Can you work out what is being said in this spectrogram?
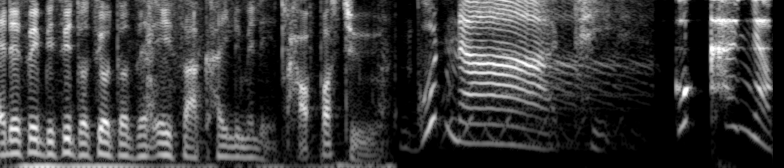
at sabc co za sakha ilimi lethu. Half past two. Kunathi kukhanya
